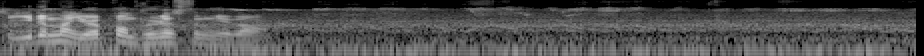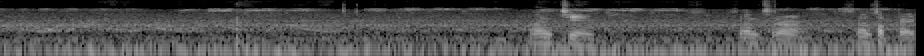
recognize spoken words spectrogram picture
제 이름 한 10번 불렸습니다. 한팀 센트럴 센터백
